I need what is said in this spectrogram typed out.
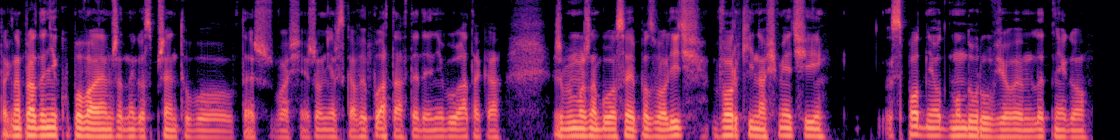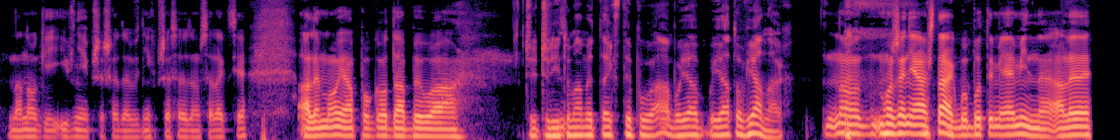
tak naprawdę nie kupowałem żadnego sprzętu, bo też właśnie żołnierska wypłata wtedy nie była taka, żeby można było sobie pozwolić. Worki na śmieci, spodnie od munduru wziąłem letniego na nogi i w niej przeszedłem, w nich przeszedłem selekcję, ale moja pogoda była, Czyli, czyli tu mamy tekst typu, a, bo ja, ja to w Janach. No może nie aż tak, bo buty miałem inne, ale,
